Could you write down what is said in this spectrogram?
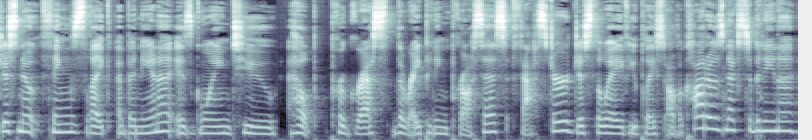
Just note things like a banana is going to help progress the ripening process faster, just the way if you placed avocados next to banana,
